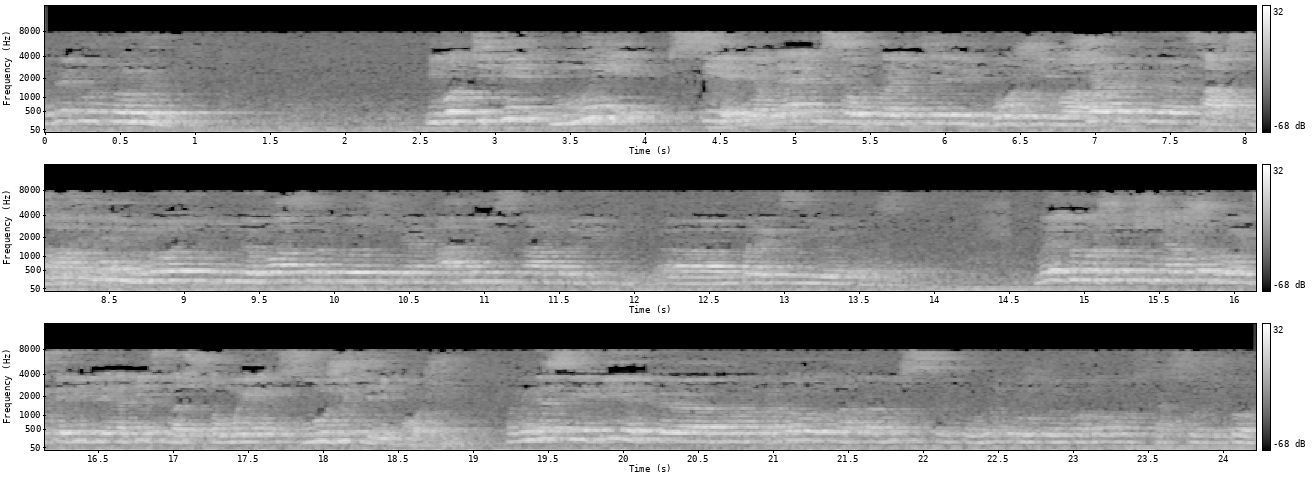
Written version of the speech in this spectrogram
întregului pământ. И вот теперь мы все являемся управителями Божьего că Царства Dumnezeu. Но я думаю, что очень хорошо в Румынской Библии написано, что мы служители Божьи. E a slujitor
